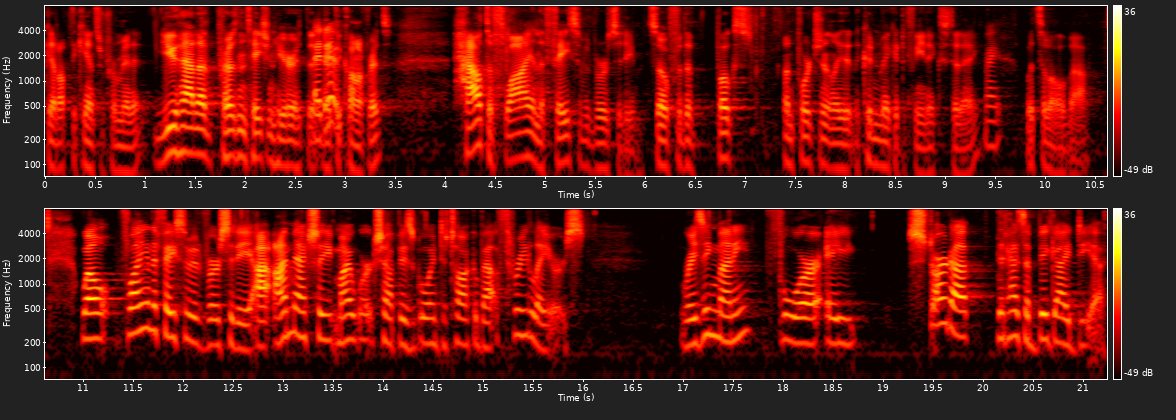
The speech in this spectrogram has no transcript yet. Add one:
Get off the cancer for a minute. You had a presentation here at the at the conference. How to fly in the face of adversity. So for the folks, unfortunately, that couldn't make it to Phoenix today, Right. what's it all about? Well, flying in the face of adversity, I, I'm actually, my workshop is going to talk about three layers raising money for a startup that has a big idea.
